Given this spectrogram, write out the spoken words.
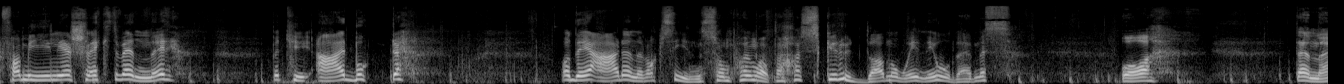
Familie, slekt, venner betyr, er borte. Og det er denne vaksinen som på en måte har skrudd av noe inni hodet hennes. Og denne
